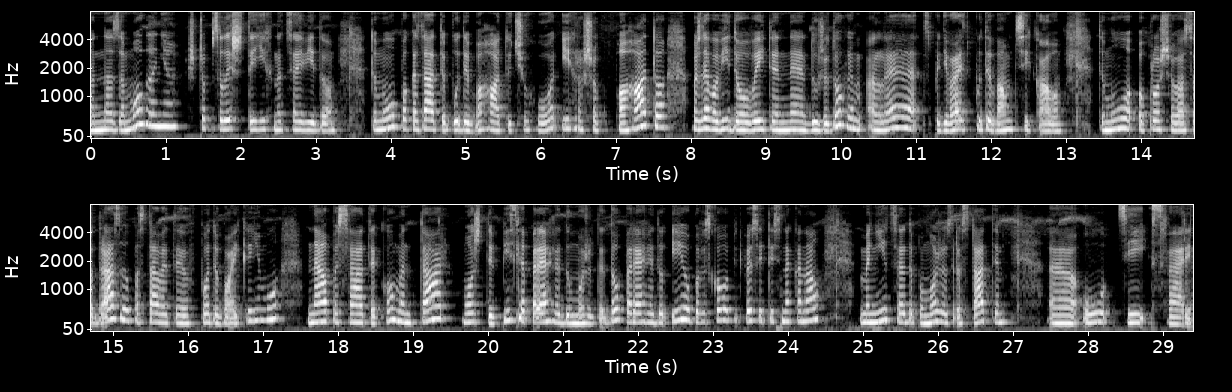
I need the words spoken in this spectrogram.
на замовлення, щоб залишити їх на це відео. Тому показати буде багато чого, іграшок багато. Можливо, відео вийде не дуже довгим, але сподіваюсь, буде вам цікаво. Тому попрошу вас одразу поставити вподобайки йому, написати коментар. Можете після перегляду, можете до перегляду, і обов'язково підписуйтесь на канал. Мені це допоможе зростати е, у цій сфері.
